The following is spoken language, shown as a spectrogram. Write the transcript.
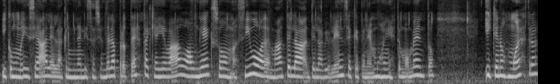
y como me dice Ale, la criminalización de la protesta que ha llevado a un éxodo masivo, además de la, de la violencia que tenemos en este momento y que nos muestra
